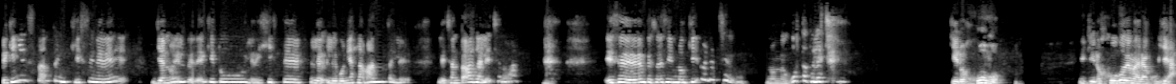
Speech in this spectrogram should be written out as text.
pequeño instante en que ese bebé ya no es el bebé que tú le dijiste, le, ponías la manta y le, le, chantabas la leche nomás. Ese bebé empezó a decir, no quiero leche, no me gusta tu leche, quiero jugo. Y quiero jugo de maracuyá,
